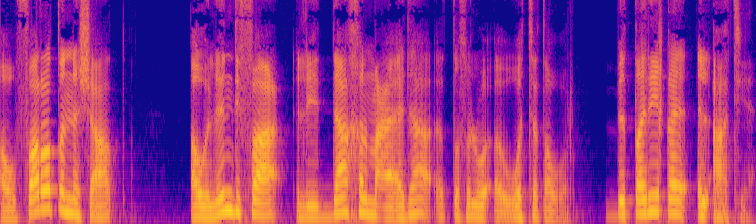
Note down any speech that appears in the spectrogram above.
أو فرط النشاط أو الاندفاع اللي يتداخل مع أداء الطفل والتطور بالطريقة الآتية.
